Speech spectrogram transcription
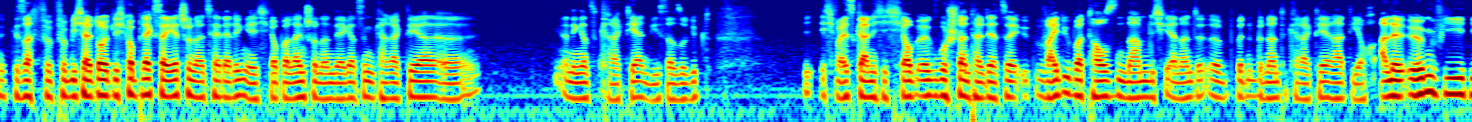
Wie gesagt, für, für mich halt deutlich komplexer jetzt schon als Herr der Ringe. Ich glaube allein schon an der ganzen Charakter, äh, an den ganzen Charakteren, die es da so gibt. Ich weiß gar nicht, ich glaube, irgendwo stand halt, dass weit über 1000 namentlich ernannte, äh, benannte Charaktere hat, die auch alle irgendwie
